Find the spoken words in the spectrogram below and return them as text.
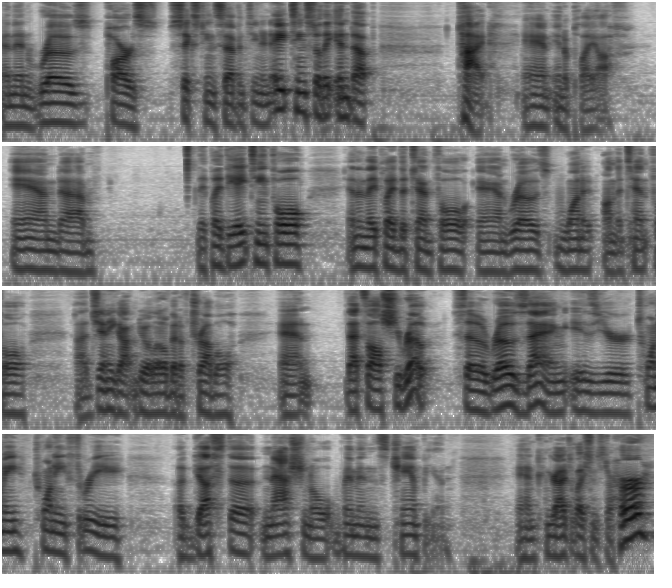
And then Rose pars 16, 17, and 18. So they end up tied and in a playoff. And um, they played the 18th hole and then they played the 10th hole, and Rose won it on the 10th hole. Uh, Jenny got into a little bit of trouble, and that's all she wrote. So Rose Zhang is your 2023 Augusta National Women's Champion. And congratulations to her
